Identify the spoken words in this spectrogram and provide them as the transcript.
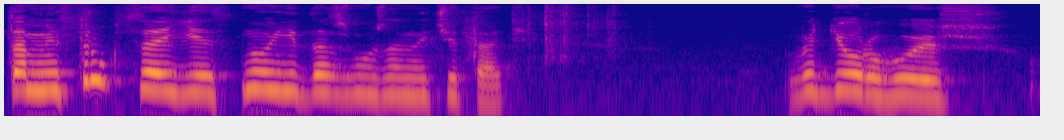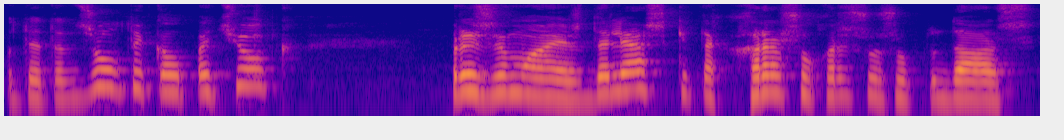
Там инструкция есть, но ее даже можно не читать. Выдергиваешь вот этот желтый колпачок, прижимаешь до ляжки, так хорошо-хорошо, чтобы туда аж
